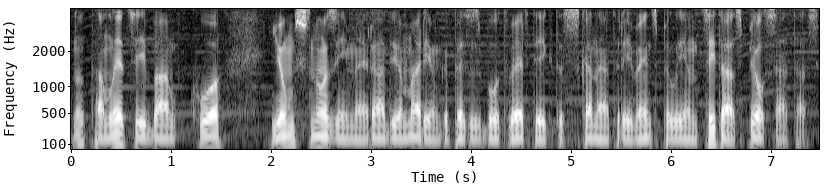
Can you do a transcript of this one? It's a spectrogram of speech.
nu, tām liecībām, ko jums nozīmē Radio Marija un kāpēc tas būtu vērtīgi, tas skanētu arī Ventspilī un citās pilsētās.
